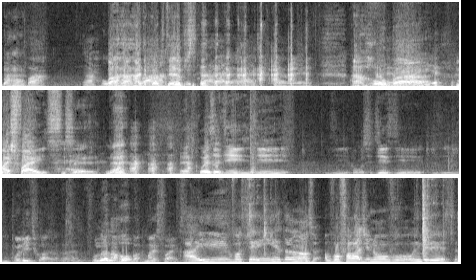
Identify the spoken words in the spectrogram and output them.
Barra. arroba, arroba, Barra Rádio Quatro Tempos. Caraca, velho. Arroba mais faz. Isso é, né? É coisa de, de, de- como se diz, de, de- de político. Fulano arroba mais faz. Aí você entra no nosso. Eu vou falar de novo o endereço.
